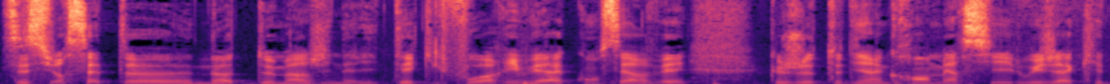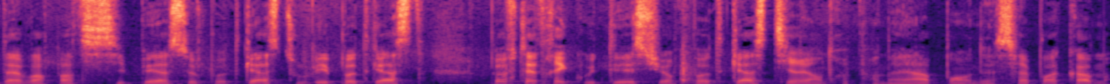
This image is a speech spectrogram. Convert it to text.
C'est sur cette euh, note de marginalité qu'il faut arriver à conserver que je te dis un grand merci, Louis-Jacques, d'avoir participé à ce podcast. Tous les podcasts peuvent être écoutés sur podcast-entrepreneuriat.audencia.com.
